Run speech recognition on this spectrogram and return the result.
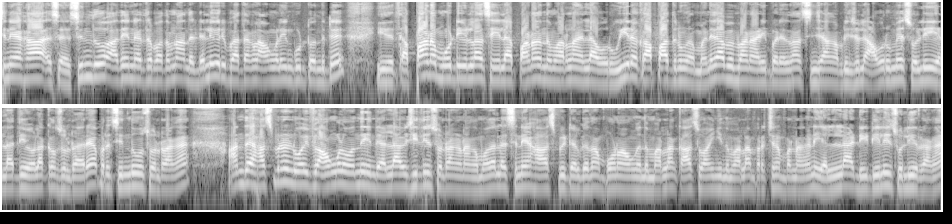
சினேகா சி- சிந்து அதே நேரத்தில் பார்த்தோம்னா அந்த டெலிவரி பார்த்தாங்களா அவங்களையும் கூப்பிட்டு வந்துட்டு இது தப்பான மோட்டிவ்லாம் செய்யலை பணம் இந்த மாதிரிலாம் இல்லை ஒரு உயிரை காப்பாற்றணுங்கிற மனிதாபிமான அடிப்படையில் தான் செஞ்சாங்க அப்படின்னு சொல்லி அவருமே சொல்லி எல்லாத்தையும் விளக்கம் சொல்கிறாரு அப்புறம் சிந்துவும் சொல்கிறாங்க அந்த ஹஸ்பண்ட் அண்ட் ஒய்ஃப் அவங்களும் வந்து இந்த எல்லா விஷயத்தையும் சொல்கிறாங்க நாங்கள் முதல்ல சினேகா ஹாஸ்பிட்டலுக்கு தான் போனோம். அவங்க இந்த மாதிரிலாம் காசு வாங்கி இந்த மாதிரிலாம் பிரச்சனை பண்ணாங்கன்னு எல்லா டீட்டெயிலையும் சொல்லிடுறாங்க.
